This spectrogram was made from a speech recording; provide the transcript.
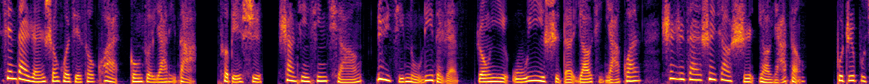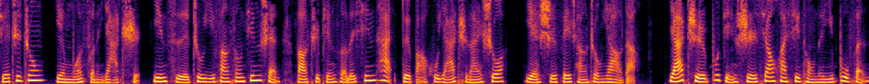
现代人生活节奏快，工作压力大，特别是上进心强、律己努力的人，容易无意识地咬紧牙关，甚至在睡觉时咬牙等。不知不觉之中也磨损了牙齿，因此注意放松精神，保持平和的心态，对保护牙齿来说也是非常重要的。牙齿不仅是消化系统的一部分，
